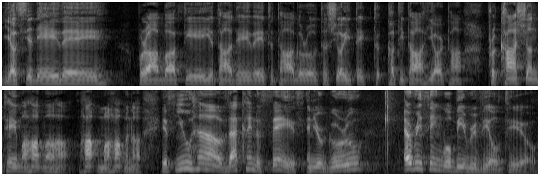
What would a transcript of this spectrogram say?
Yasya Deve, Prabhakti Yata Deve Tatagaro Tashoite Katita Hyarta Prakashante Mahatmana. If you have that kind of faith in your Guru, everything will be revealed to you.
